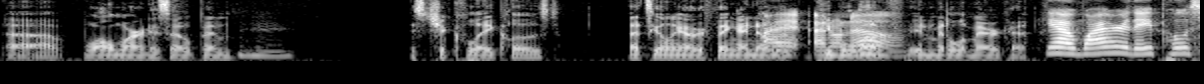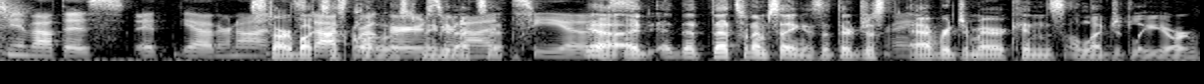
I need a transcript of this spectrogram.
uh, Walmart is open. Mm-hmm. Is Chick Fil A closed? That's the only other thing I know that I people love in Middle America. Yeah, why are they posting about this? It, yeah, they're not Starbucks is closed. Maybe that's not it. CEOs. Yeah, I, that, that's what I'm saying is that they're just Right. average Americans, allegedly, or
